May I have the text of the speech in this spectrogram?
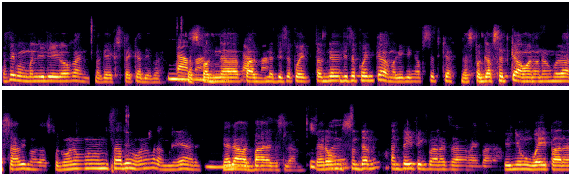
Kasi kung manliligaw ka, mag-expect ka, di ba? Mm. Tama. Tapos pag na pag Tama. na-disappoint, pag na-disappoint ka, magiging upset ka. Tapos pag upset ka, ano nang wala sabi mo. Tapos pag ano nang sabi mo, ano lang nangyayari. Kaya dapat balance lang. Pero kung sundan, ang dating para sa akin, parang yun yung way para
